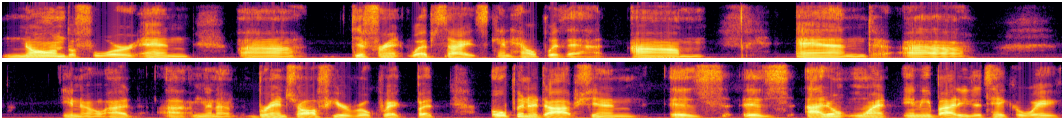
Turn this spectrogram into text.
known before and uh, different websites can help with that. Um, and uh, you know, I, I'm gonna branch off here real quick, but open adoption is is I don't want anybody to take away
